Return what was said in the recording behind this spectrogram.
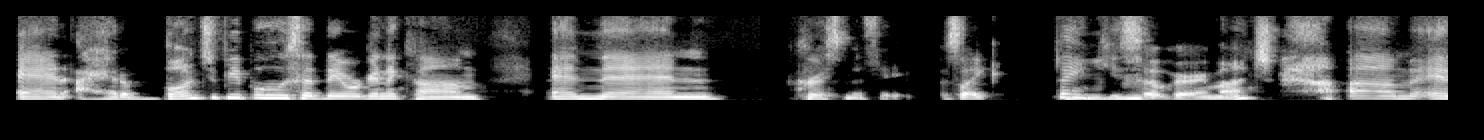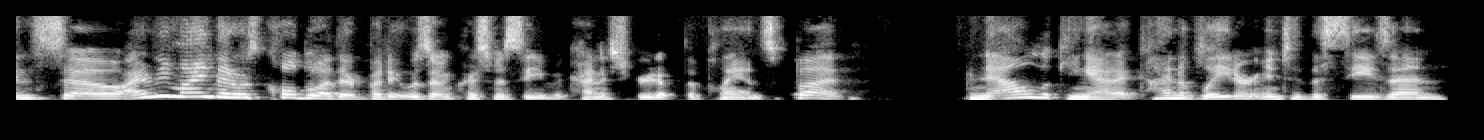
And I had a bunch of people who said they were going to come. And then Christmas Eve. I was like, thank mm-hmm. you so very much. Um, and so I didn't mind that it was cold weather, but it was on Christmas Eve. It kind of screwed up the plans. But now looking at it kind of later into the season,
